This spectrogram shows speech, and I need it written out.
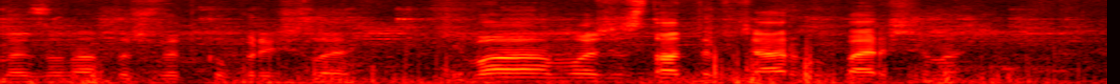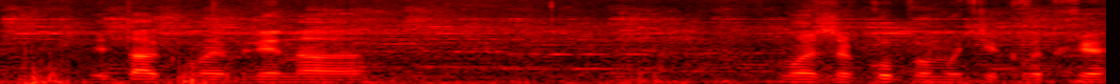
ми занадто швидко прийшли. Хіба може стати в чергу першими. Так ми, блін, а, може купимо ті квитки.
